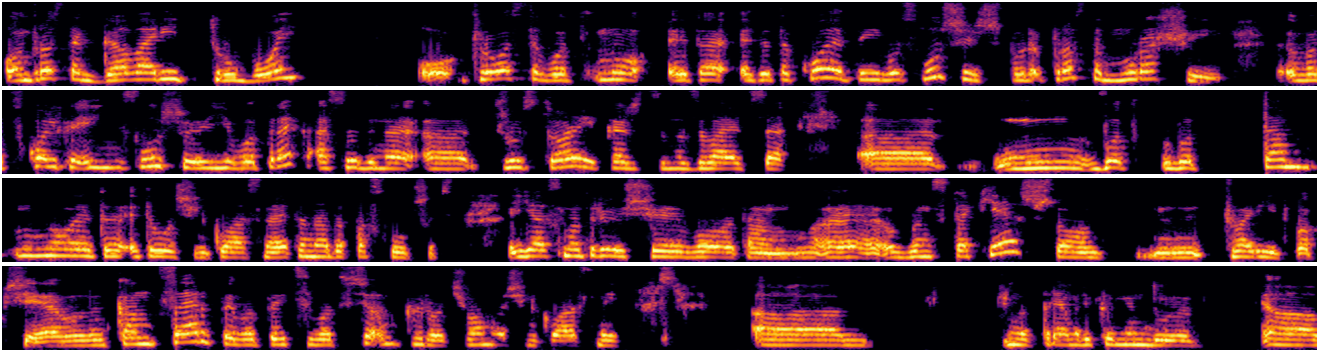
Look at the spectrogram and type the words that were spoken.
Он просто говорит трубой, просто вот, ну, это, это такое, ты его слушаешь, просто мураши. Вот сколько я не слушаю его трек, особенно uh, True Story, кажется, называется, uh, вот, вот там, ну, это, это очень классно, это надо послушать. Я смотрю еще его там э, в инстаке, что он творит вообще, концерты, вот эти вот, все, ну, короче, он очень классный. Э, вот прям рекомендую. Э,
